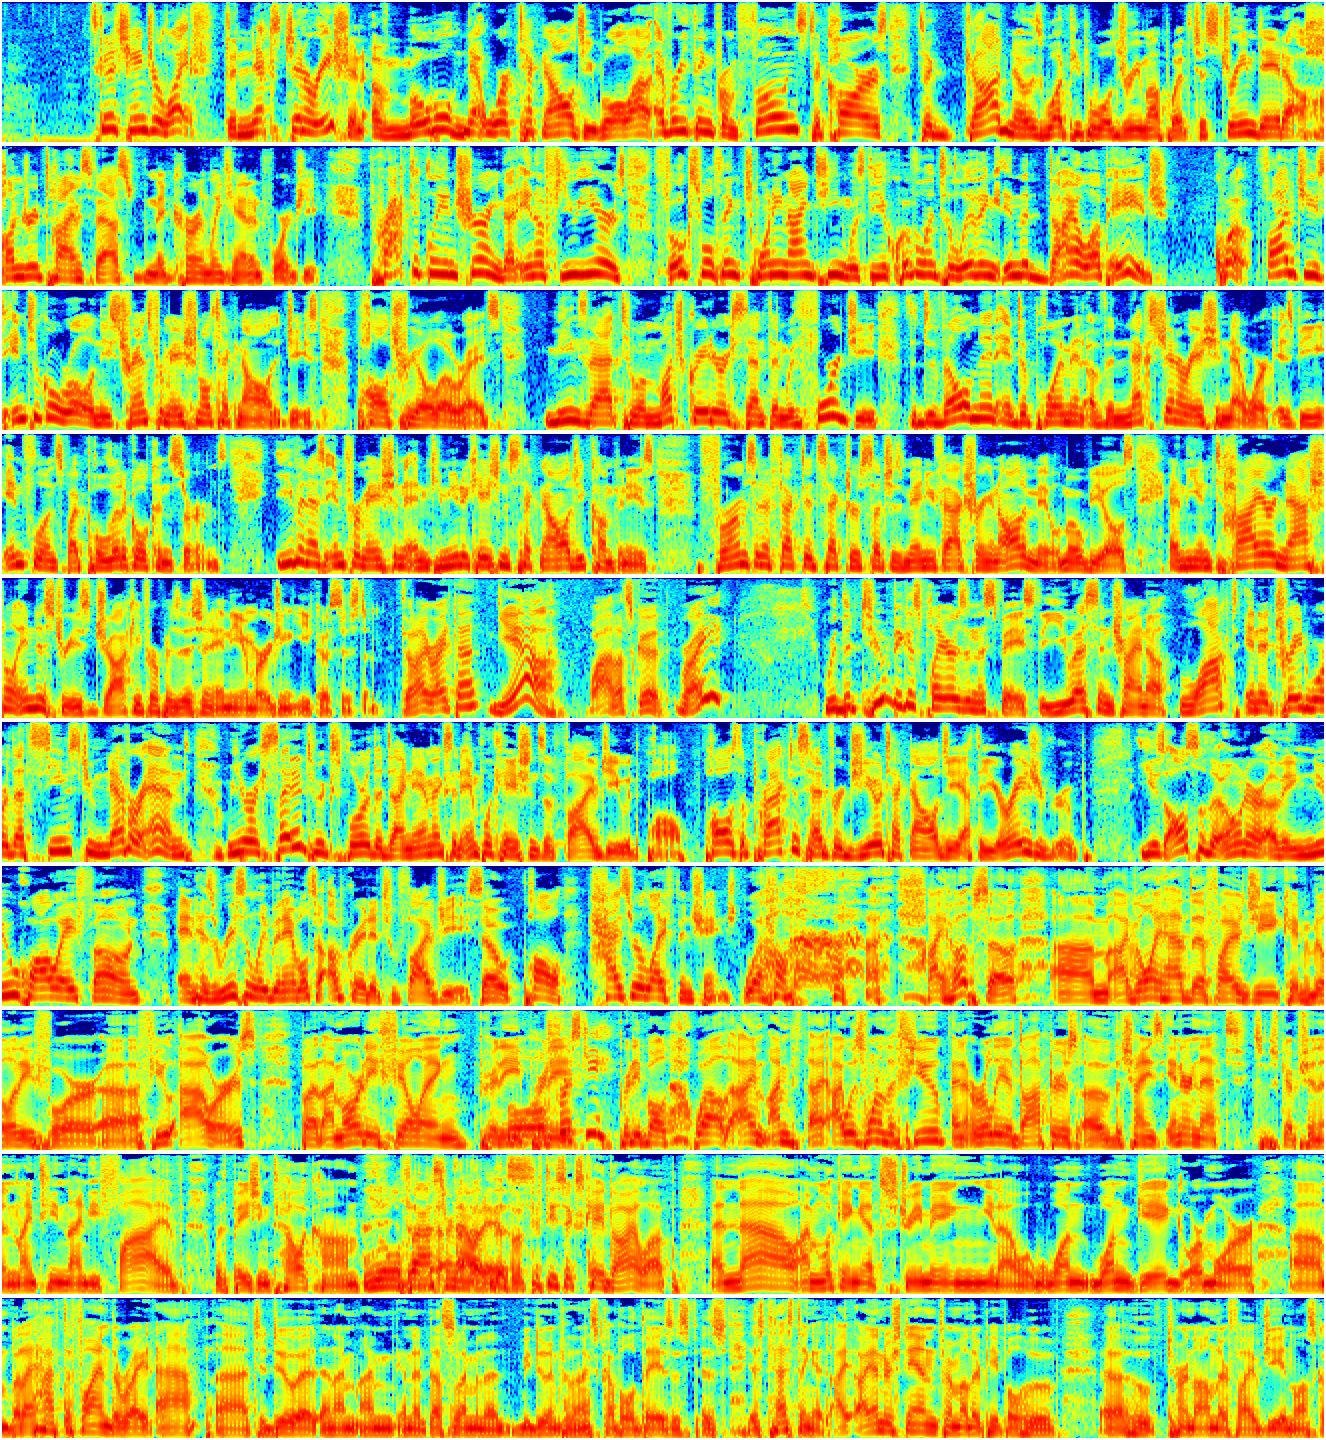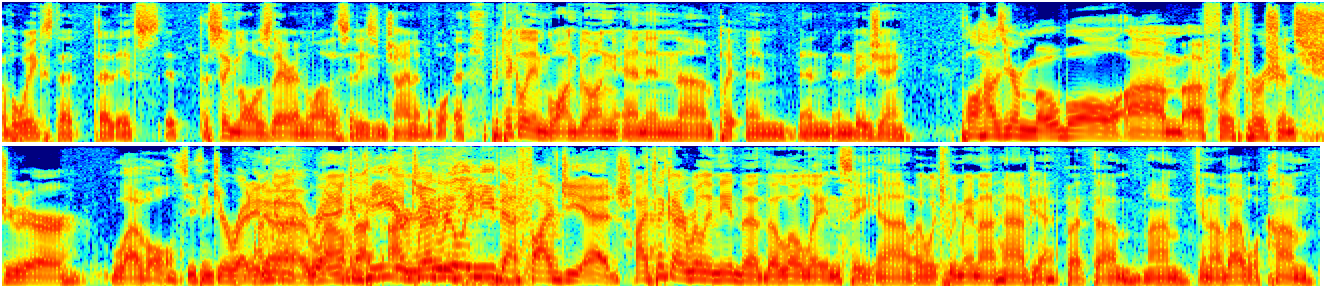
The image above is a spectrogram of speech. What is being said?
It's going to change your life. The next generation of mobile network technology will allow everything from phones to cars to God knows what people will dream up with to stream data 100 times faster than they currently can in 4G. Practically ensuring that in a few years, folks will think 2019 was the equivalent to living in the dial up age. Quote, 5G's integral role in these transformational technologies, Paul Triolo writes, means that to a much greater extent than with 4G, the development and deployment of the next generation network is being influenced by political concerns. Even as information and communications technology companies, firms in affected sectors such as manufacturing and automobiles, and the entire national industries jockey for position in the emerging ecosystem. Did I write that? Yeah, Wow, that's good. right? With the two biggest players in the space, the US and China, locked in a trade war that seems to never end, we are excited to explore the dynamics and implications of 5G with Paul. Paul is the practice head for geotechnology at the Eurasia Group. He is also the owner of a new Huawei phone and has recently been able to upgrade it to 5G. So, Paul, has your life been changed? Well, I hope so. Um, I've only had the 5G capability for uh, a few hours, but I'm already feeling pretty, pretty frisky? pretty bold. Well, I'm, I'm, I I was one of the few and early adopters of the Chinese internet subscription in 1995 with Beijing Telecom. A little faster The- the- nowadays. the 56k dial-up, and now I'm looking at streaming, you know, one one gig or more. Um, but I have to find the right app uh, to do it, and I'm, I'm gonna. That's what I'm gonna be doing for the next couple of days is is, is testing it. I, I understand from other people who've uh, who've turned on their 5G in the last couple of weeks that that it's it, the signal is there in a lot of cities in China, particularly in Guangdong and in uh, and, and in Beijing. Paul, how's your mobile um, uh, first person shooter level? Do you think you're ready to, gonna- ready well, to compete, that- or do ready- you really need that 5G edge? I think I really need the, the low latency, uh, which we may not have yet, but um, um, you know that will come.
